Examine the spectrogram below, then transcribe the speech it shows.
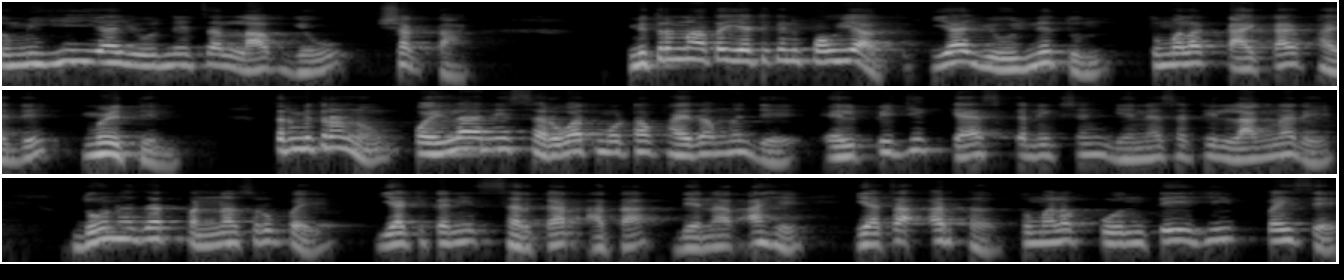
तुम्हीही या योजनेचा लाभ घेऊ शकता. मित्रांनो आता या ठिकाणी पाहूयात या योजनेतून तुम्हाला काय काय फायदे मिळतील? तर मित्रांनो पहिला आणि सर्वात मोठा फायदा म्हणजे L P G gas connection घेण्यासाठी लागणारे दोन हजार पन्नास रुपये या ठिकाणी सरकार आता देणार आहे. याचा अर्थ तुम्हाला कोणतेही पैसे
